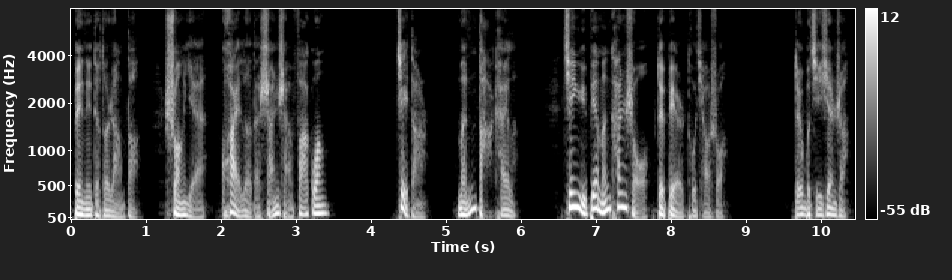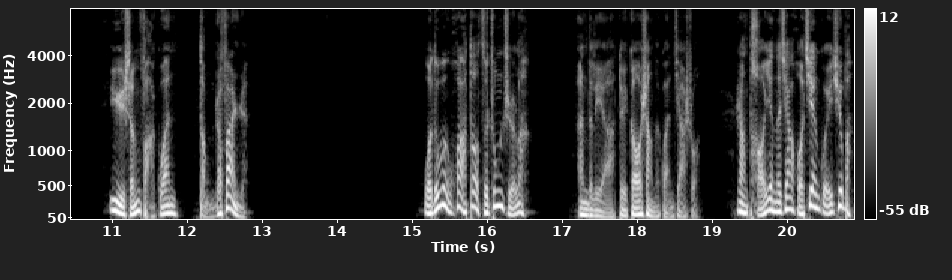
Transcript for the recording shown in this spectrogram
贝内德托嚷道，双眼快乐的闪闪发光。这当门打开了，监狱边门看守对贝尔图乔说。对不起，先生，预审法官等着犯人。我的问话到此终止了，安德利亚对高尚的管家说：“让讨厌的家伙见鬼去吧。”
